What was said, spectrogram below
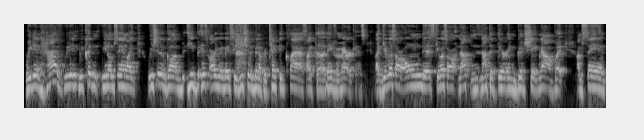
we didn't have we didn't we couldn't you know what i'm saying like we should have gone he his argument basically we should have been a protected class like the native americans like give us our own this give us our not not that they're in good shape now but i'm saying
